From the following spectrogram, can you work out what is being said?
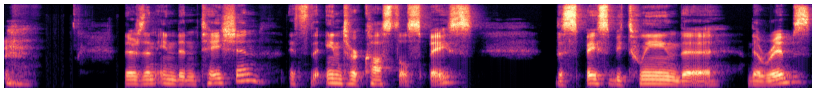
there's an indentation. It's the intercostal space, the space between the the ribs,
